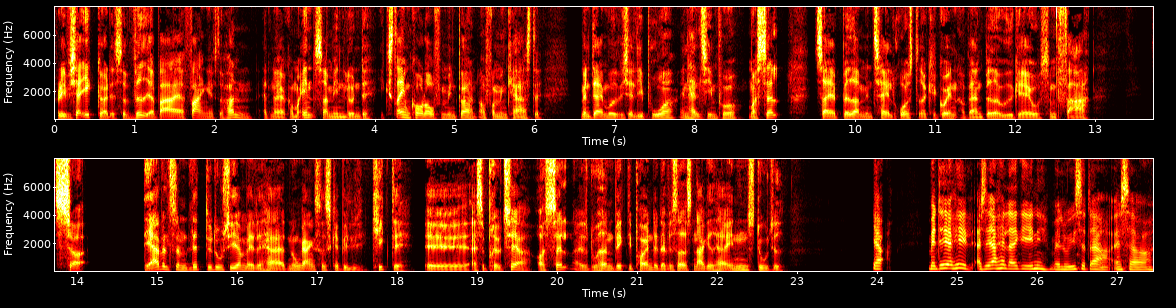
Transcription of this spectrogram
Fordi hvis jeg ikke gør det, så ved jeg bare af erfaring efterhånden, at når jeg kommer ind, så er min lunde ekstremt kort over for mine børn og for min kæreste. Men derimod, hvis jeg lige bruger en halv time på mig selv, så er jeg bedre mentalt rustet og kan gå ind og være en bedre udgave som far. Så det er vel som lidt det, du siger med det her, at nogle gange så skal vi kigge det, øh, altså prioritere os selv. Altså, du havde en vigtig pointe, da vi sad og snakkede her inden studiet. Ja, men det er helt, altså jeg er heller ikke enig med Louise der. Altså,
